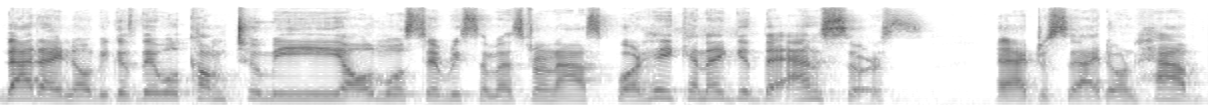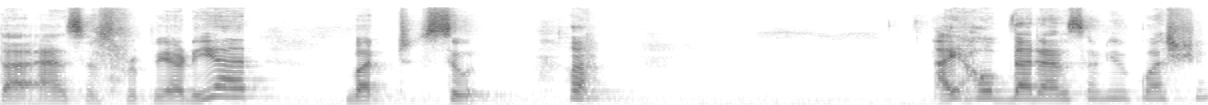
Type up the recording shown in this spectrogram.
That I know because they will come to me almost every semester and ask for, hey, can I get the answers? And I have to say, I don't have the answers prepared yet, but soon. I hope that answered your question.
